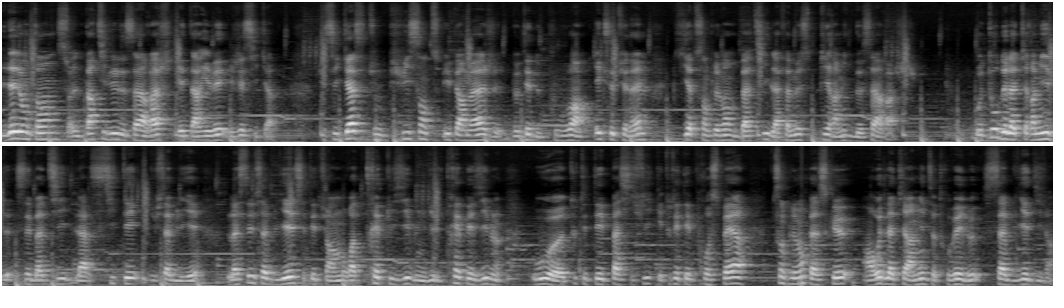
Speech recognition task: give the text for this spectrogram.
Il y a longtemps, sur une partie de l'île de Saharash est arrivée Jessica. Jessica, c'est une puissante hypermage dotée de pouvoirs exceptionnels qui a tout simplement bâti la fameuse pyramide de Saharash. Autour de la pyramide s'est bâtie la cité du sablier. La cité du sablier, c'était un endroit très paisible, une ville très paisible où euh, tout était pacifique et tout était prospère, tout simplement parce que en haut de la pyramide se trouvait le sablier divin.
